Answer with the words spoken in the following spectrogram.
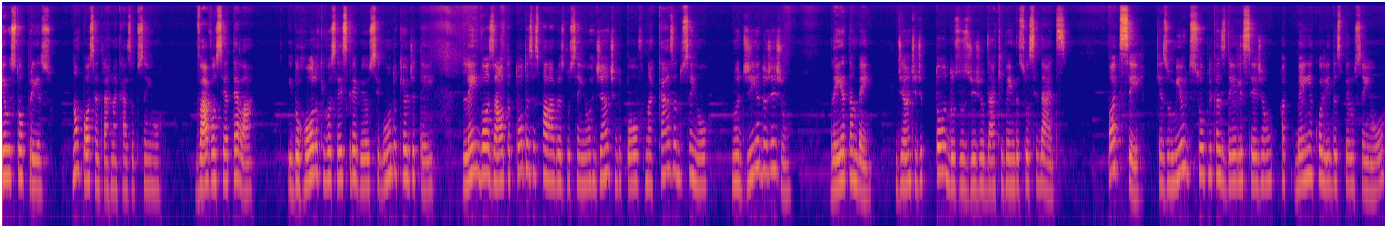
eu estou preso, não posso entrar na casa do Senhor. Vá você até lá, e do rolo que você escreveu, segundo o que eu ditei, lê em voz alta todas as palavras do Senhor diante do povo na casa do Senhor, no dia do jejum. Leia também diante de todos os de Judá que vêm das suas cidades. Pode ser que as humildes súplicas deles sejam bem acolhidas pelo Senhor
